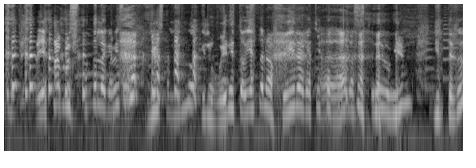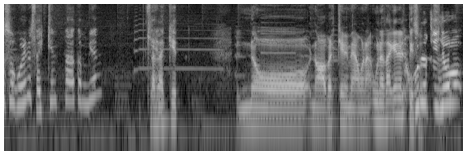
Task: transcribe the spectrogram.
Pero ya estaba procesando en la cabeza. Yo saliendo y los weones todavía están afuera, ¿cachai? Están de gobierno. Y entre todos esos weones, ¿sabes quién estaba también? ¿Quién? Salaquet. No, no, pero es que me da una, un ataque en el piso. juro que yo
